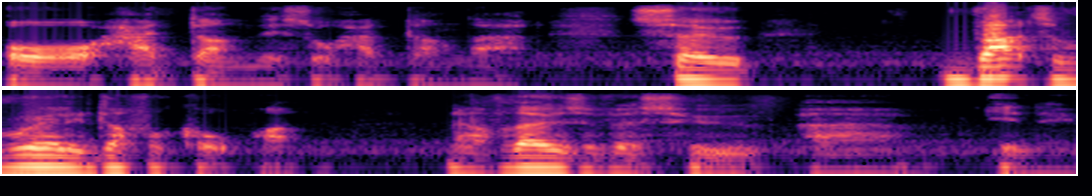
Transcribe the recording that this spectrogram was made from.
or had done this or had done that. So that's a really difficult one. Now, for those of us who uh, you know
